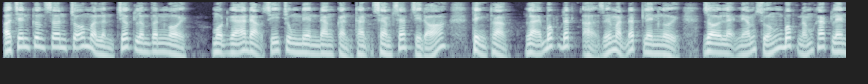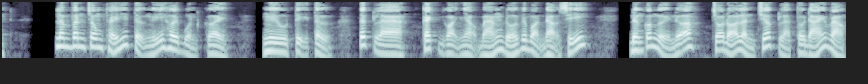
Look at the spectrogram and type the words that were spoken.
ở trên cương sơn, chỗ mà lần trước lâm vân ngồi, một gã đạo sĩ trung niên đang cẩn thận xem xét gì đó, thỉnh thoảng lại bốc đất ở dưới mặt đất lên người, rồi lại ném xuống bốc nắm khác lên. Lâm vân trông thấy tự nghĩ hơi buồn cười. Nghiêu tị tử, tức là cách gọi nhạo báng đối với bọn đạo sĩ. Đừng có người nữa, chỗ đó lần trước là tôi đái vào,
